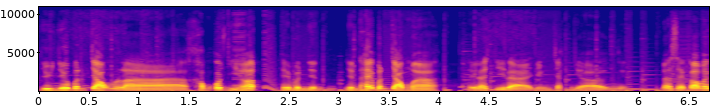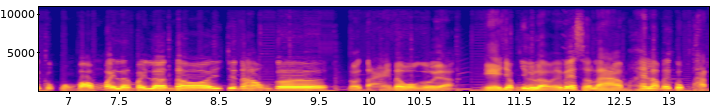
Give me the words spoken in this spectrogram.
Dường như bên trong là không có gì hết. Thì mình nhìn nhìn thấy bên trong mà. Thì nó chỉ là những chất nhờn nó sẽ có mấy cục bong bóng bay lên bay lên thôi. Chứ nó không có nội tạng đâu mọi người ạ. À. nghe giống như là mấy bé slam hay là mấy cục thạch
